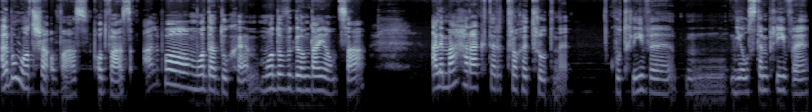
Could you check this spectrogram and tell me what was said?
albo młodsza o was, od was, albo młoda duchem, młodo wyglądająca, ale ma charakter trochę trudny, kłótliwy, mm, nieustępliwy.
